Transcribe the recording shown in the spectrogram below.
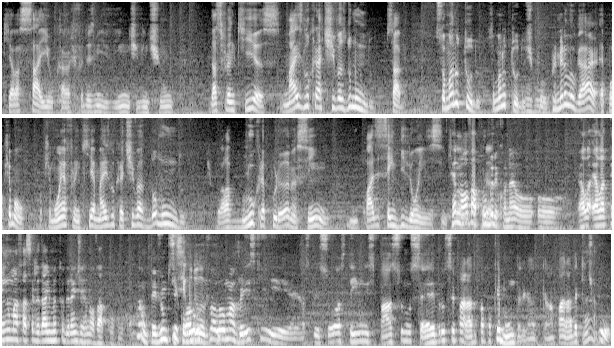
que ela saiu, cara. Acho que foi 2020, 2021. Das franquias mais lucrativas do mundo, sabe? Somando tudo, somando tudo. Tipo, o primeiro lugar é Pokémon. Pokémon é a franquia mais lucrativa do mundo. Ela lucra por ano, assim, quase 100 bilhões, assim. Renova público, né? O, o- Ela, ela tem uma facilidade muito grande de renovar público. né? Não, teve um psicólogo segundo- que falou uma vez que as pessoas têm um espaço no cérebro separado pra Pokémon, tá ligado? Que é uma parada que, tipo,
